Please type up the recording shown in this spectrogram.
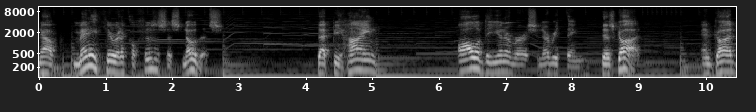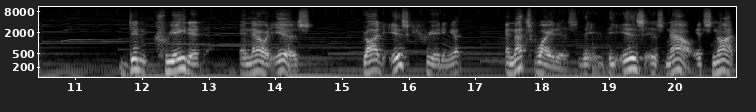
Now, many theoretical physicists know this, that behind all of the universe and everything, there's God. And God didn't create it, and now it is. God is creating it, and that's why it is. The the is is now. It's not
